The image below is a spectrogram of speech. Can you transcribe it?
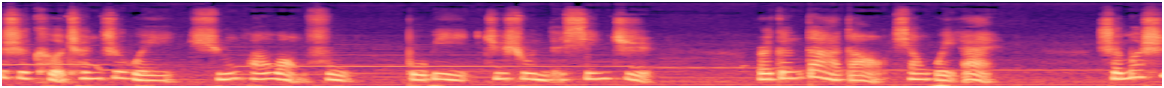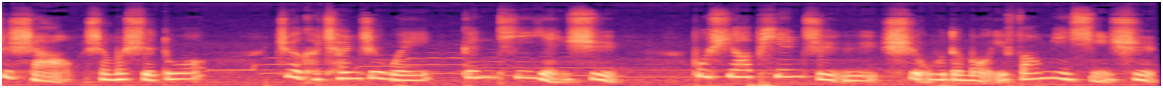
这是可称之为循环往复，不必拘束你的心智，而跟大道相为爱。什么是少，什么是多，这可称之为根梯延续。”不需要偏执于事物的某一方面形式，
